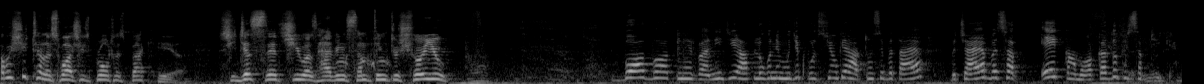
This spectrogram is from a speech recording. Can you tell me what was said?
I wish she'd tell us why she's brought us back here. She just said she was having something to show you. बहुत बहुत मेहरबानी जी आप लोगों ने मुझे पुलिसियों के हाथों से बताया बचाया बस अब एक काम और कर दो फिर सब ठीक है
